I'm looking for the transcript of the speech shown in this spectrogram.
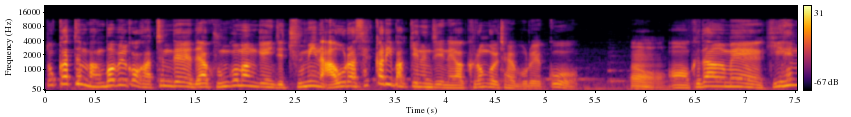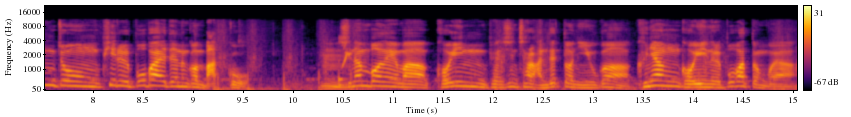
똑같은 방법일 것 같은데 내가 궁금한 게 이제 주민 아우라 색깔이 바뀌는지 내가 그런 걸 잘 모르겠고 어. 어그 다음에 기행종 피를 뽑아야 되는 건 맞고 음. 지난번에 막 거인 변신 잘 안 됐던 이유가 그냥 거인을 뽑았던 거야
